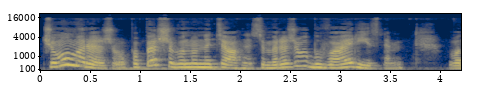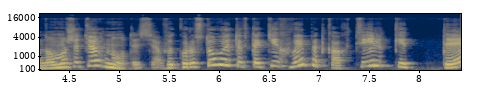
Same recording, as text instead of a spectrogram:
Чому мережево? По-перше, воно не тягнеться. Мережево буває різним. Воно може тягнутися. Використовуйте в таких випадках тільки те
